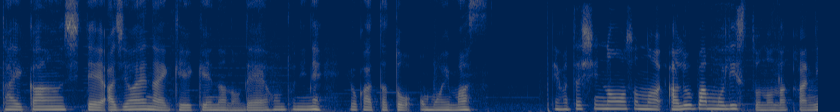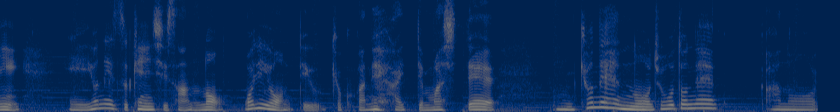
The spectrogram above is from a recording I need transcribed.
体感して味わえない経験なので本当にね良かったと思いますで私のそのアルバムリストの中に、えー、米津玄師さんの「オリオン」っていう曲がね入ってまして、うん、去年のちょうどねあの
